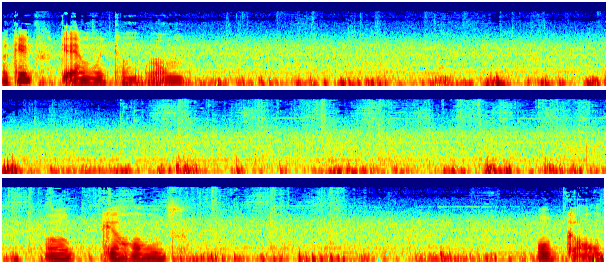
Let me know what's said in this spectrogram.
I we can run. Oh god. Oh god.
